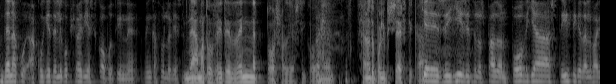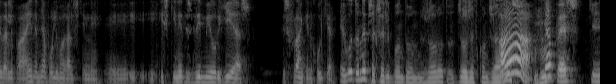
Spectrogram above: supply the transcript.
Δεν ακού, ακούγεται λίγο πιο αδιαστικό από ότι είναι. Δεν είναι καθόλου αδιαστικό. Ναι, άμα το δείτε δεν είναι τόσο αδιαστικό. Είναι... Φαίνονται πολύ ψεύτικα. Και ζυγίζει τέλος πάντων πόδια, στήθη κτλ. κτλ. Είναι μια πολύ μεγάλη σκηνή. Η, η, η σκηνή της δημιουργίας της Φράγκεν Χούκερ. Εγώ τον έψαξα λοιπόν τον Ζώρο, τον Τζόζεφ Κοντζάλες Α, για πες. και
